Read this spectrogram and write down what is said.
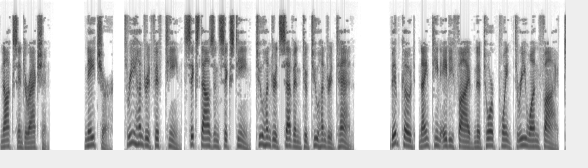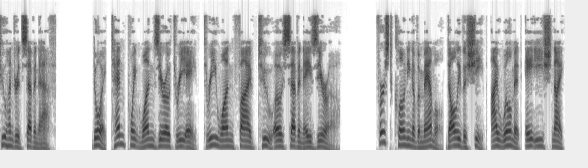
NOx interaction. Nature. 315 6016 207 to 210 Bibcode 1985 Natur.315 207 F doi 10.1038 315207A0 First cloning of a mammal Dolly the sheep, I. Wilmut, A. E. Schnieke,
